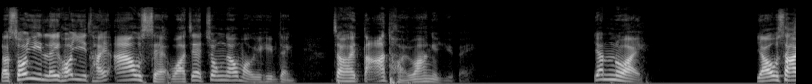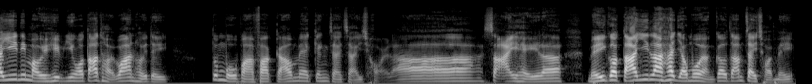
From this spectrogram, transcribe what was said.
嗱，所以你可以睇 RCEP 或者係中歐貿易協定，就係打台灣嘅預備，因為有晒呢啲貿易協議，我打台灣，佢哋都冇辦法搞咩經濟制裁啦，嘥氣啦。美國打伊拉克有冇人夠膽制裁美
